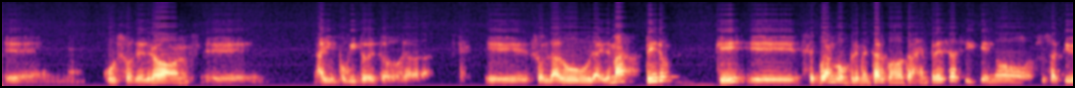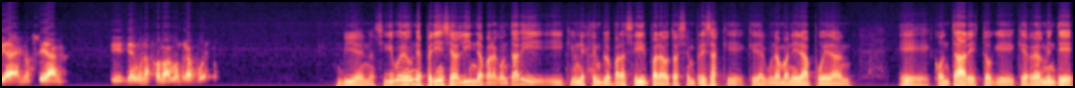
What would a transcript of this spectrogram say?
eh, cursos de drones, eh, hay un poquito de todo, la verdad. Eh, soldadura y demás, pero que se puedan complementar con otras empresas y que no sus actividades no sean de alguna forma contrapuestas. Bien, así que bueno, una experiencia linda para contar y, que un ejemplo para seguir para otras empresas que, de alguna manera puedan eh, contar esto, que, realmente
